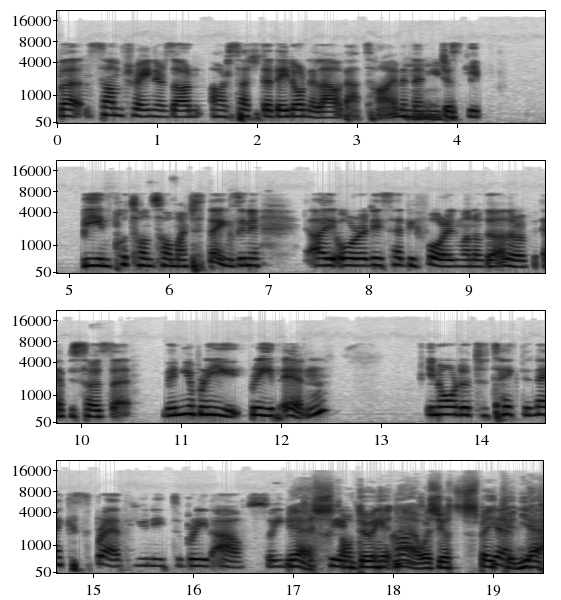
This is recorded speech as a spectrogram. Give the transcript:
But mm. some trainers are are such that they don't allow that time, and then you mm. just keep being put on so much things. Know, I already said before in one of the other episodes that when you breathe breathe in, in order to take the next breath, you need to breathe out. So you need Yes, to create, I'm doing it now as you're speaking. Yeah.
